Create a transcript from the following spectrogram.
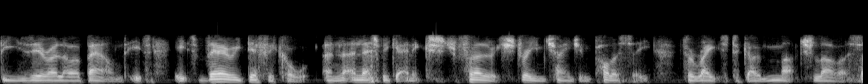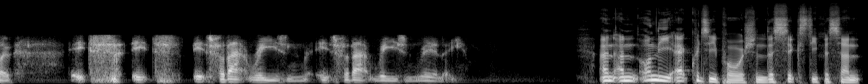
the zero lower bound. It's it's very difficult unless we get an ex- further extreme change in policy for rates to go much lower. So it's it's it's for that reason. It's for that reason really. And and on the equity portion, the sixty percent,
